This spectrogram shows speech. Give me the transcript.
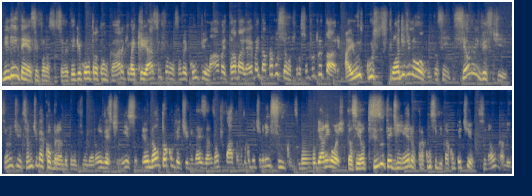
Ninguém tem essa informação. Você vai ter que contratar um cara que vai criar essa informação, vai compilar, vai trabalhar e vai dar para você uma informação proprietária. Aí o custo explode de novo. Então, assim, se eu não investir, se eu não, se eu não tiver cobrando pelo fundo, eu não investir nisso, eu não tô competitivo em 10 anos, é um fato. Eu não tô competitivo nem em 5, se bobear nem hoje. Então, assim, eu preciso ter dinheiro para conseguir estar competitivo. Senão, amigo,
